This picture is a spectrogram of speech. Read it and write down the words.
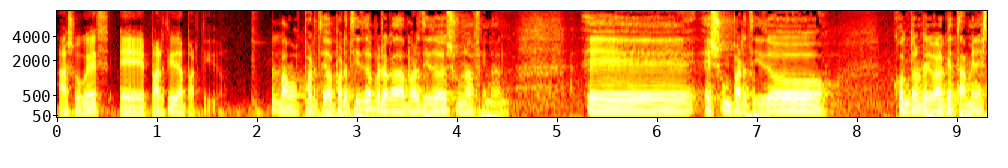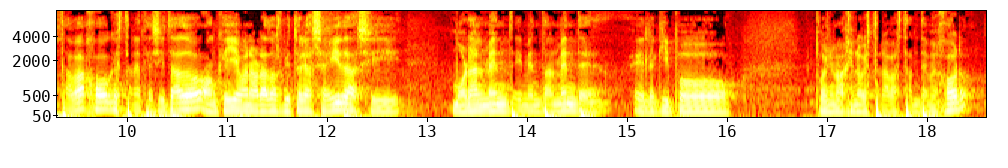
a su vez eh, partido a partido. Vamos partido a partido, pero cada partido es una final. Eh, es un partido contra un rival que también está abajo, que está necesitado, aunque llevan ahora dos victorias seguidas y moralmente y mentalmente el equipo, pues imagino que estará bastante mejor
